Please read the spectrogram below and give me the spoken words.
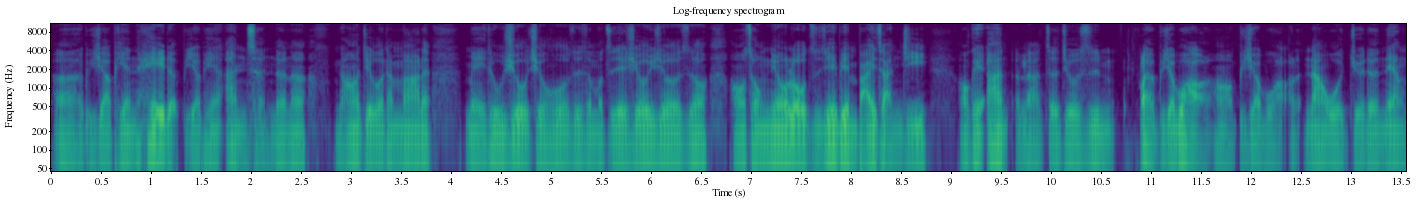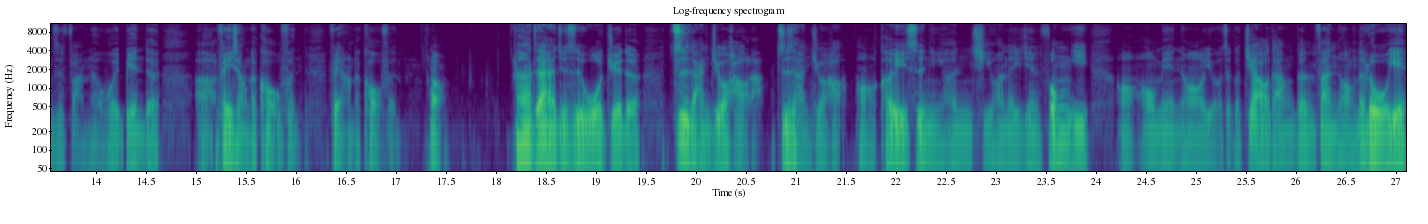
呃比较偏黑的，比较偏暗沉的呢，然后结果他妈的美图秀秀或者是什么直接修一修的时候，哦，从牛肉直接变白斩鸡，OK 啊，那这就是呃比较不好了，哦，比较不好了，那我觉得那样子反而会变得啊、非常的扣分，非常的扣分，好。那再来就是我觉得自然就好了，自然就好哦，可以是你很喜欢的一件风衣哦，后面哦有这个教堂跟泛黄的落叶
